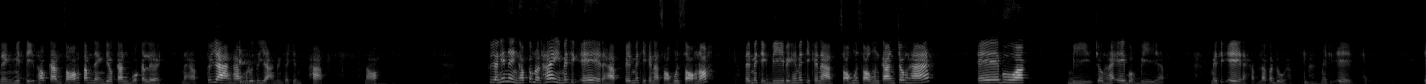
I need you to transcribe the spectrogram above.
หนึ่งมิติเท่ากันสองตำแหน่งเดียวกันบวกกันเลยนะครับ ตัวอย่างครับมาดูตัวอย่างถึงจะเห็นภาพเนาะ ตัวอย่างที่หนึ่งครับกำหนดให้เมทริก A นะครับเป็นเมทริกขนาด2คูณ2เนาะและเมทริก B เป็นเมทริกขนาด2คูณ2เหมือนกันจงหา A บวก B จงหา A บวก B ครับเมทริก A นะครับแล้วก็ดูครับเมทริก A A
